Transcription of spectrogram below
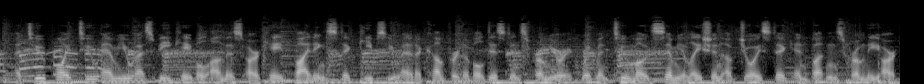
A 2.2M USB cable on this arcade fighting stick keeps you at a comfortable distance from your equipment to mode simulation of joystick and buttons from the arcade.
